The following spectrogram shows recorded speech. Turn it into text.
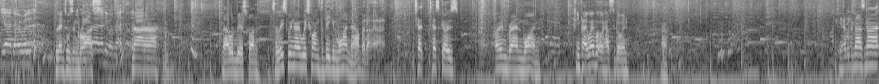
Yeah, no, would it? Lentils and rice. anyone then. No, no, no. No, it wouldn't be as fun. So at least we know which one's the vegan wine now, but uh, Tesco's own brand wine. Can you pay waiver or it has to go in? Oh. You have a good nice night.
